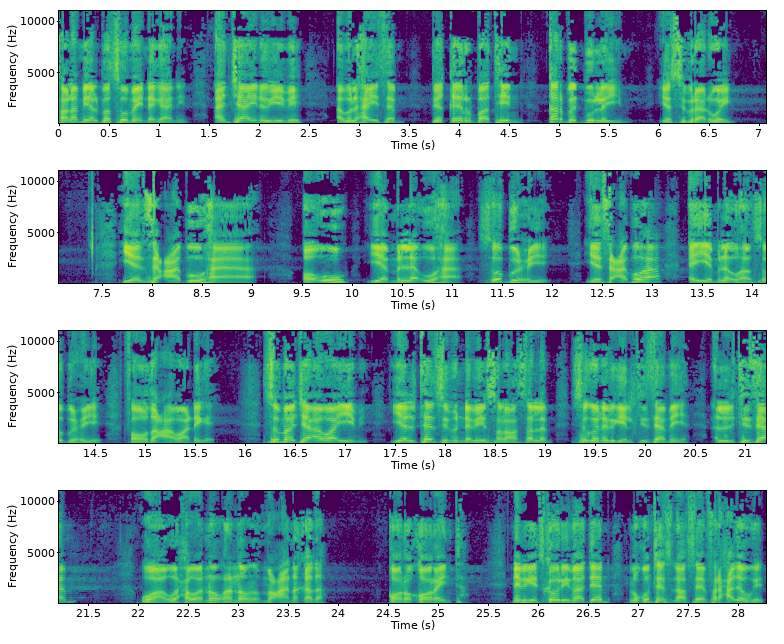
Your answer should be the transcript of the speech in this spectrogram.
Falam yalbasuu may nagaanin. Anjaa inuu yimi abulhaytham biqirbatin qarbad buu la yimi iyo sibraar weyn. Yascabuhaa oo uu yamla'uhaa soo buuxiyey yascabuhaa ay yamla'uhaa soo buuxiyey. Fa wadacaha waa dhigay. Uma jaaa waa yimi. Yaltasimu nabiy sal l slam isagoo nabiga iltizaamaya. Aliltizaam waa waxa mucaanaqada qooroqooraynta nabiga iska hor yimaadeen luqunta isdhaafsadeen farxad awgeed.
